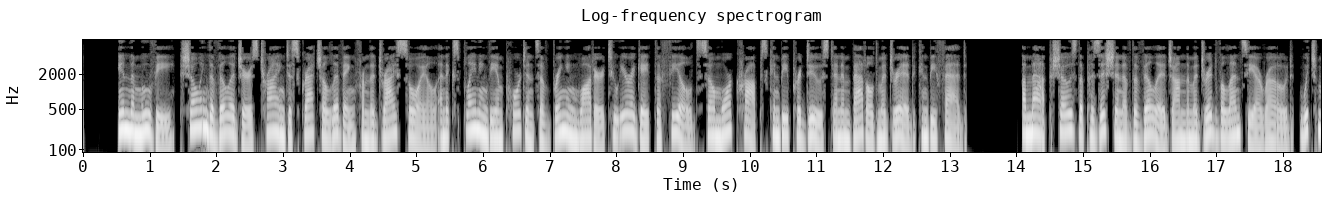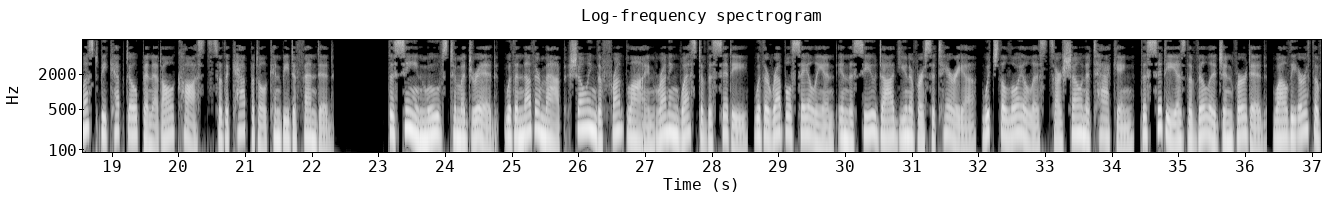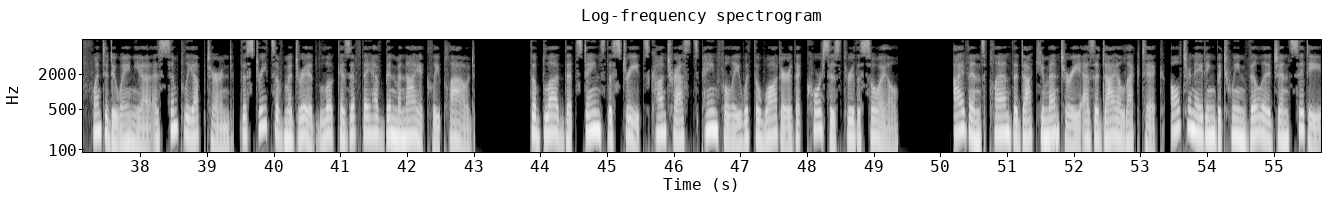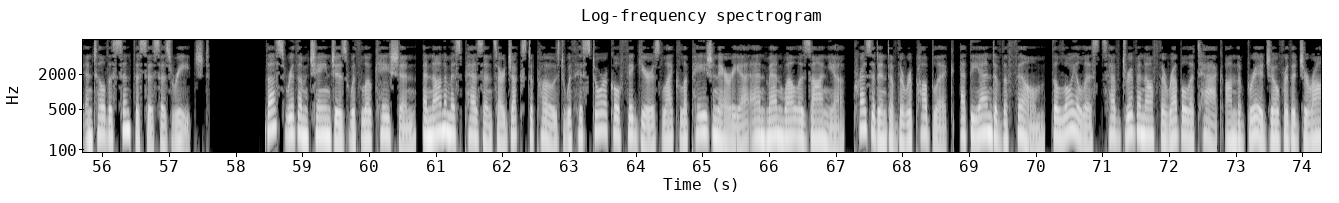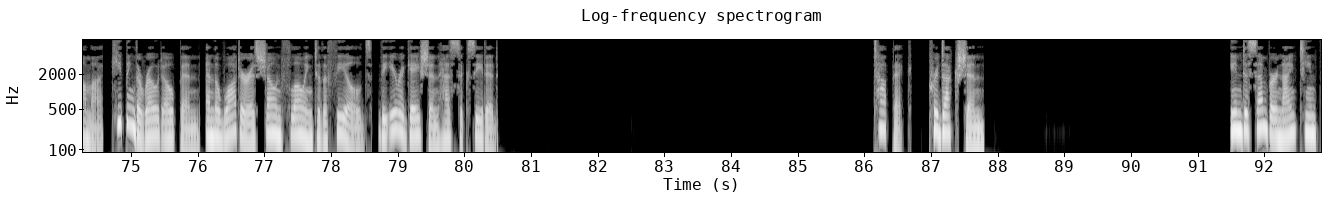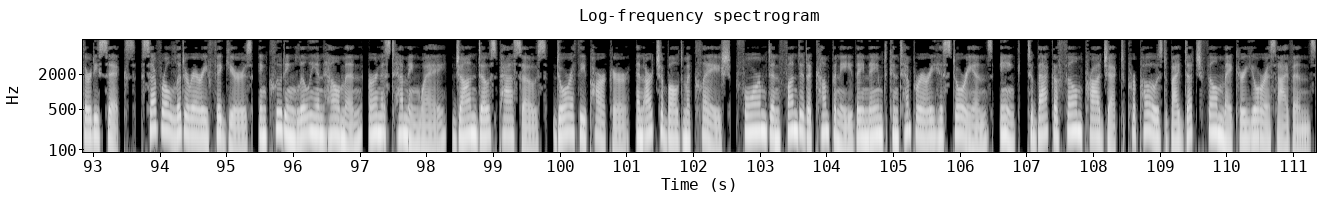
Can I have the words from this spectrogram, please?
in the movie, showing the villagers trying to scratch a living from the dry soil and explaining the importance of bringing water to irrigate the fields so more crops can be produced and embattled Madrid can be fed. A map shows the position of the village on the Madrid-Valencia road, which must be kept open at all costs so the capital can be defended. The scene moves to Madrid, with another map showing the front line running west of the city, with a rebel salient in the Ciudad Universitaria, which the Loyalists are shown attacking. The city is the village inverted, while the earth of Fuentidueña is simply upturned. The streets of Madrid look as if they have been maniacally plowed. The blood that stains the streets contrasts painfully with the water that courses through the soil. Ivens planned the documentary as a dialectic, alternating between village and city until the synthesis is reached. Thus rhythm changes with location, anonymous peasants are juxtaposed with historical figures like La Pasionaria and Manuel Azaña, President of the Republic. At the end of the film, the Loyalists have driven off the rebel attack on the bridge over the Jarama, keeping the road open, and the water is shown flowing to the fields. The irrigation has succeeded. Production In December 1936, several literary figures, including Lillian Hellman, Ernest Hemingway, John Dos Passos, Dorothy Parker, and Archibald MacLeish, formed and funded a company they named Contemporary Historians, Inc., to back a film project proposed by Dutch filmmaker Joris Ivens.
